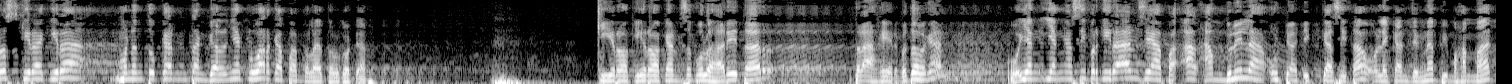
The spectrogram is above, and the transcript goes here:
Terus kira-kira menentukan tanggalnya keluar kapan Lailatul Qadar? Kira-kira kan 10 hari ter terakhir, betul kan? Oh, yang yang ngasih perkiraan siapa? Alhamdulillah udah dikasih tahu oleh Kanjeng Nabi Muhammad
